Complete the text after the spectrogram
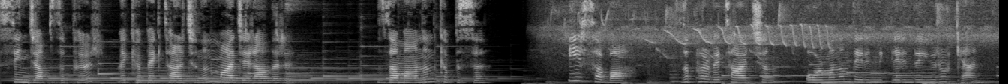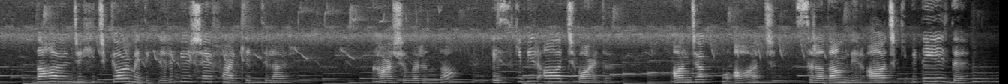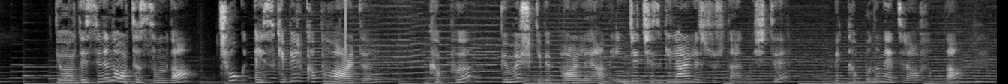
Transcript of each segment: Sincap Zıpır ve Köpek Tarçın'ın maceraları. Zamanın kapısı. Bir sabah Zıpır ve Tarçın ormanın derinliklerinde yürürken daha önce hiç görmedikleri bir şey fark ettiler. Karşılarında eski bir ağaç vardı. Ancak bu ağaç sıradan bir ağaç gibi değildi. Gövdesinin ortasında çok eski bir kapı vardı. Kapı gümüş gibi parlayan ince çizgilerle süslenmişti ve kapının etrafında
